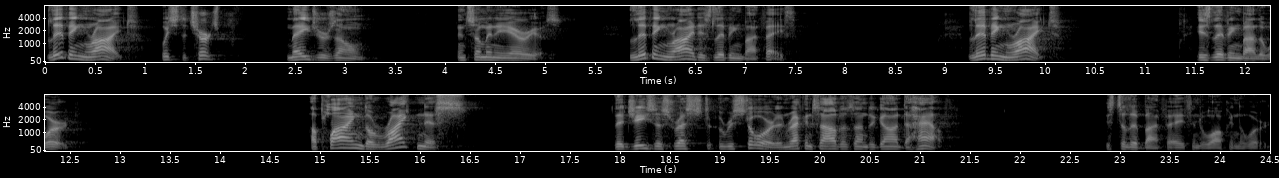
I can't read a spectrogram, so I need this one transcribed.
living right, which the church majors on in so many areas, living right is living by faith. Living right is living by the word. Applying the rightness that Jesus rest, restored and reconciled us unto God to have is to live by faith and to walk in the Word.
